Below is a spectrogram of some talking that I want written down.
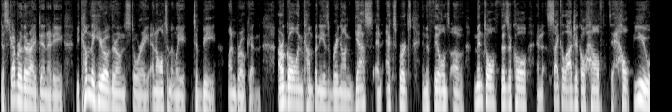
discover their identity, become the hero of their own story, and ultimately to be unbroken. Our goal and company is to bring on guests and experts in the fields of mental, physical, and psychological health to help you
